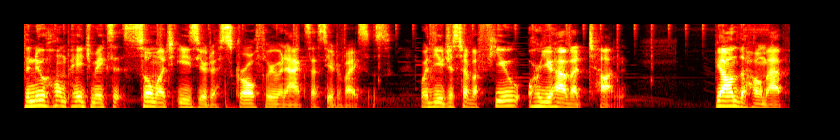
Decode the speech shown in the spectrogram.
The new homepage makes it so much easier to scroll through and access your devices, whether you just have a few or you have a ton. Beyond the Home app,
